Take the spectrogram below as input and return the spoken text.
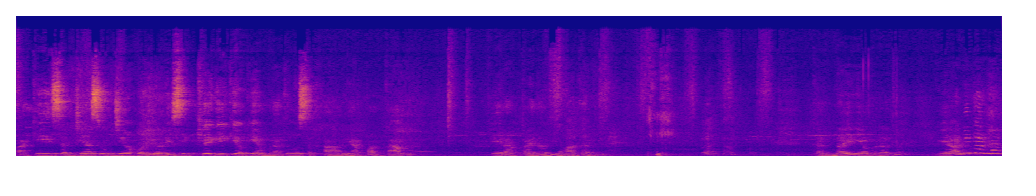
ਬਾਕੀ ਸਬਜ਼ੀਆਂ ਸੁਬਜ਼ੀਆਂ ਹੌਲੀ ਹੌਲੀ ਸਿੱਖੇਗੀ, ਕਿਉਂਕਿ ਅੰਮ੍ਰਿਤ ਨੂੰ ਸਿਖਾ ਰਿਹਾ ਆਪਾਂ ਕੰਮ। ਫਿਰ ਆਪਾਂ ਇਹਦਾ ਵਿਆਹ ਕਰਨਾ ਹੈ। ਕਰਨਾ ਹੀ ਹੈ ਅੰਮ੍ਰਿਤ। ਵਿਆਹ ਨਹੀਂ ਕਰਨਾ।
